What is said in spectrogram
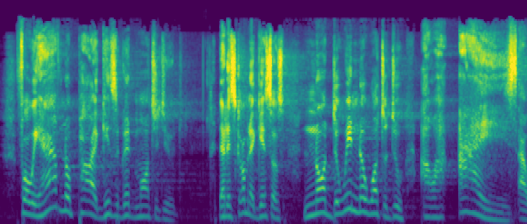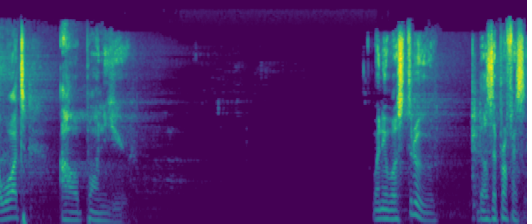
For we have no power against the great multitude that is coming against us, nor do we know what to do. Our eyes are what are upon you. When it was through, was a prophecy.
